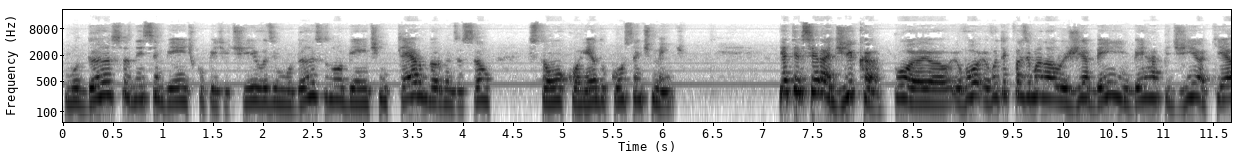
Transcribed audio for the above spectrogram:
Mudanças nesse ambiente competitivo e mudanças no ambiente interno da organização estão ocorrendo constantemente. E a terceira dica, pô, eu, eu, vou, eu vou ter que fazer uma analogia bem, bem rapidinha, que é,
